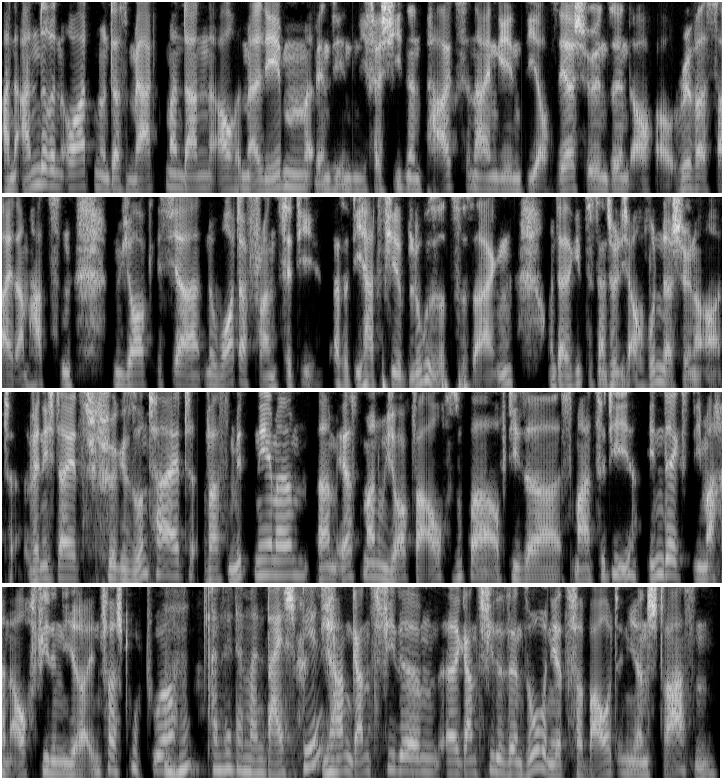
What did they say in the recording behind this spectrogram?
an anderen Orten. Und das merkt man dann auch im Erleben, wenn Sie in die verschiedenen Parks hineingehen, die auch sehr schön sind, auch Riverside am Hudson. New York ist ja eine Waterfront City, also die hat viel Blue sozusagen. Und da gibt es natürlich auch wunderschöne Orte. Wenn ich da jetzt für Gesundheit was mitnehme, ähm, erstmal New York war auch super auf dieser Smart City Index. Die machen auch viel in ihrer Infrastruktur. Mhm. Haben Sie da mal ein Beispiel? Die haben ganz viele, äh, ganz viele Sensoren jetzt verbaut in ihren Straßen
